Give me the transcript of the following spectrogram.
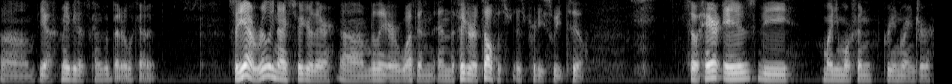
Um, yeah, maybe that's kind of a better look at it. So yeah, really nice figure there, um, really or weapon, and the figure itself is is pretty sweet too. So here is the Mighty Morphin Green Ranger,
